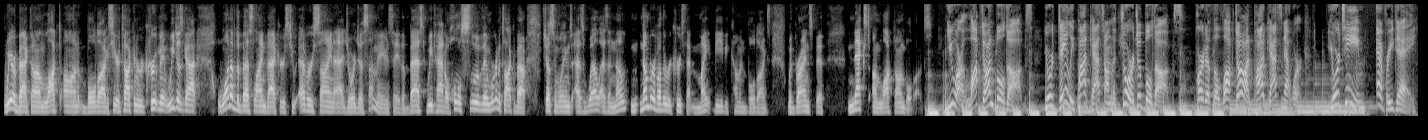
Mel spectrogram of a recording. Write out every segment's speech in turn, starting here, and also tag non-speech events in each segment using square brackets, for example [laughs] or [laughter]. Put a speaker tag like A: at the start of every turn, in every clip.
A: We are back on Locked On Bulldogs here talking recruitment. We just got one of the best linebackers to ever sign at Georgia. Some may even say the best. We've had a whole slew of them. We're going to talk about Justin Williams as well as a num- number of other recruits that might be becoming Bulldogs with Brian Smith next on Locked On Bulldogs.
B: You are Locked On Bulldogs, your daily podcast on the Georgia Bulldogs, part of the Locked On Podcast Network. Your team every day.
